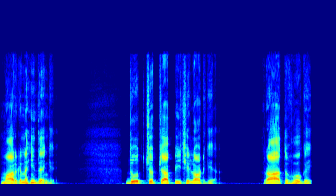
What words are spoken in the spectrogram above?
मार्ग नहीं देंगे। दूत चुपचाप पीछे लौट गया। रात हो गई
